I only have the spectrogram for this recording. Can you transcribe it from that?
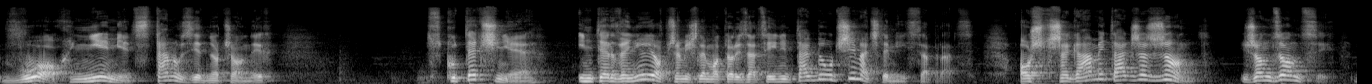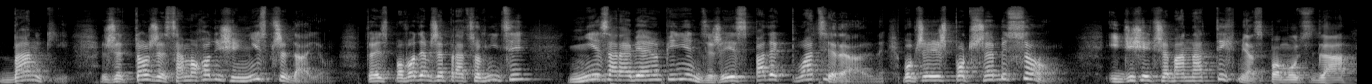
Włoch, Niemiec, Stanów Zjednoczonych skutecznie interweniują w przemyśle motoryzacyjnym tak, by utrzymać te miejsca pracy. Ostrzegamy także rząd, rządzących, banki, że to, że samochody się nie sprzedają, to jest powodem, że pracownicy nie zarabiają pieniędzy, że jest spadek płacy realnej, bo przecież potrzeby są. I dzisiaj trzeba natychmiast pomóc dla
